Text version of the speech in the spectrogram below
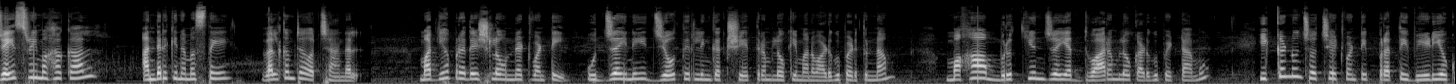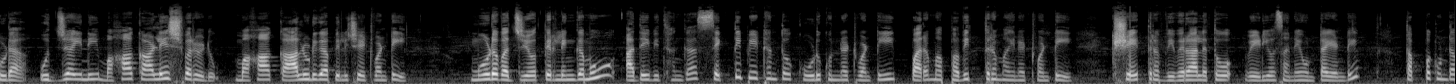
జై శ్రీ మహాకాల్. అందరికీ నమస్తే. Welcome to our channel. మధ్యప్రదేశ్లో ఉన్నటువంటి ఉజ్జయిని జ్యోతిర్లింగ క్షేత్రంలోకి మనం అడుగు పెడుతున్నాం. మహామృత్యుంజయ ద్వారంలోకి అడుగు పెట్టాము. ఇక్కడి నుంచి వచ్చేటువంటి ప్రతి వీడియో కూడా ఉజ్జయిని మహాకాళేశ్వరుడు మహాకాలుడిగా పిలిచేటువంటి మూడవ జ్యోతిర్లింగము అదేవిధంగా శక్తిపీఠంతో కూడుకున్నటువంటి పరమ పవిత్రమైనటువంటి క్షేత్ర వివరాలతో వీడియోస్ అనే ఉంటాయండి. తప్పకుండా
